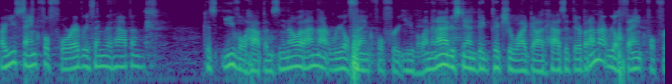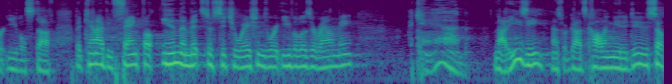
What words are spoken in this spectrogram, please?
Are you thankful for everything that happens? Because evil happens. You know what? I'm not real thankful for evil. I mean, I understand big picture why God has it there, but I'm not real thankful for evil stuff. But can I be thankful in the midst of situations where evil is around me? I can. Not easy. That's what God's calling me to do. So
